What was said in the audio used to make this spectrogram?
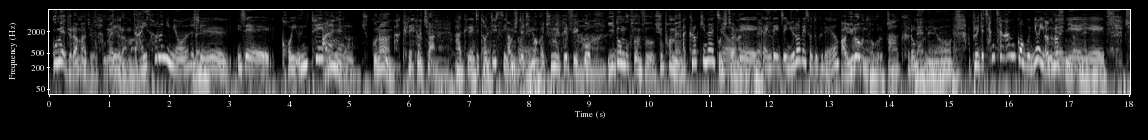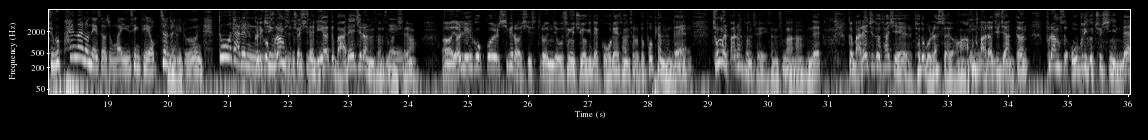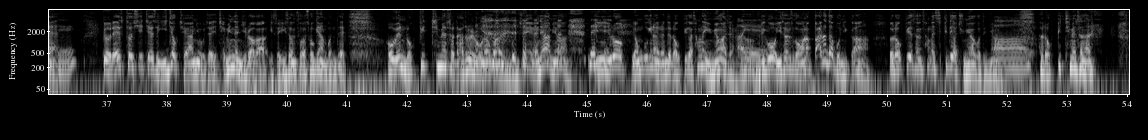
꿈의 드라마죠. 꿈의 근데 드라마. 네. 나이 서른이면 사실 이제 거의 은퇴라는 아닙니다. 축구는 아, 그래요? 그렇지 않아요. 아, 그래 이제 더 뛸 수 있는 30대 거예요? 중반까지 충분히 뛸 수 있고 아. 이동국 선수 슈퍼맨 아 그렇긴 하죠. 보시잖아요. 네. 네. 그러니까 근데 이제 유럽에서도 그래요. 아 유럽은 더 그렇죠. 아 그렇군요. 네네네. 앞으로 이제 창창한 거군요. 이분은 그렇습니다. 예. 예. 주급 8만 원에서 정말 인생 대역전을 네. 이룬 또 다른 그리고 프랑스 출신의 있죠. 리아드 마레즈라는 선수가 네. 있어요. 어, 17골 11어시스트로 이제 우승의 주역이 됐고 올해 선수로도 뽑혔는데 네. 음. 정말 빠른 선수예요, 이 선수가. 근데 그 마레즈도 사실 저도 몰랐어요. 아무도 네. 알아주지 않던 프랑스 5부 리그 출신인데 네. 그 레스터 시티에서 이적 제안이 오자 재밌는 일화가 있어요. 이 선수가 소개한 건데 어, 웬 럭비 팀에서 나를 오라고 하는 거지? 왜냐하면 네. 이 유럽, 영국이나 이런 데 럭비가 상당히 유명하잖아요. 아, 예. 그리고 이 선수가 워낙 빠르다 보니까 럭비에서는 상당히 스피드가 중요하거든요. 아. 아, 럭비 팀에서 나를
